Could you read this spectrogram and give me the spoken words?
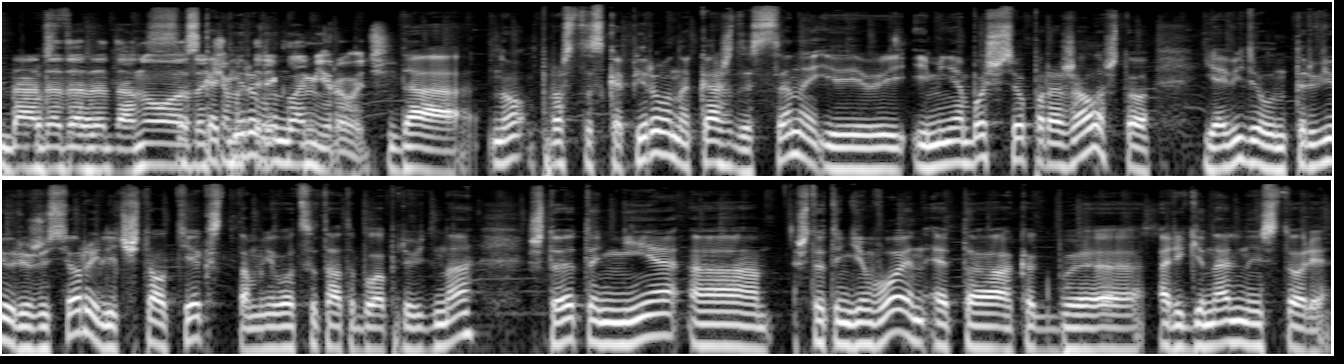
да, да, да, да, но зачем это рекламировать? Да, ну просто скопирована каждая сцена, и, и меня больше всего поражало, что я видел интервью режиссера или читал текст, там его цитата была приведена, что это не, что это не воин, это как бы оригинальная история.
